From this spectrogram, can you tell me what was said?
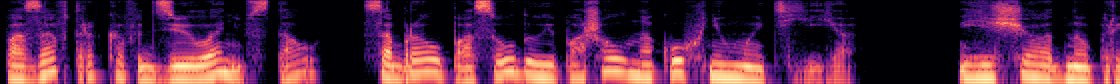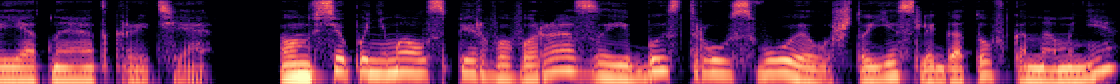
Позавтракав, Дзюйлань встал, собрал посуду и пошел на кухню мыть ее. Еще одно приятное открытие. Он все понимал с первого раза и быстро усвоил, что если готовка на мне,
